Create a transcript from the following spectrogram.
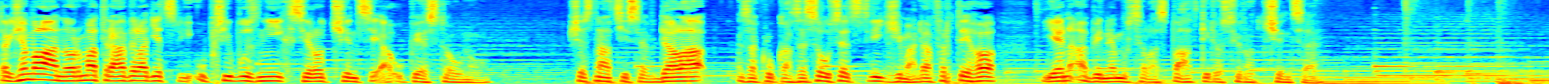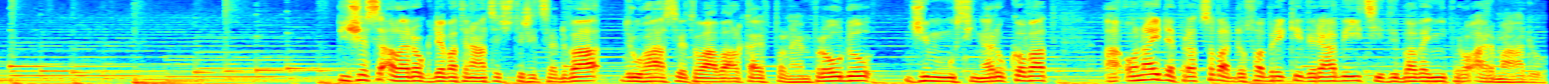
takže malá Norma trávila dětství u příbuzných, sirotčinci a u pěstounů. V 16 se vdala za kluka ze sousedství Jima Daffertyho, jen aby nemusela zpátky do sirotčince. Píše se ale rok 1942, druhá světová válka je v plném proudu, Jim musí narukovat a ona jde pracovat do fabriky vyrábějící vybavení pro armádu.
